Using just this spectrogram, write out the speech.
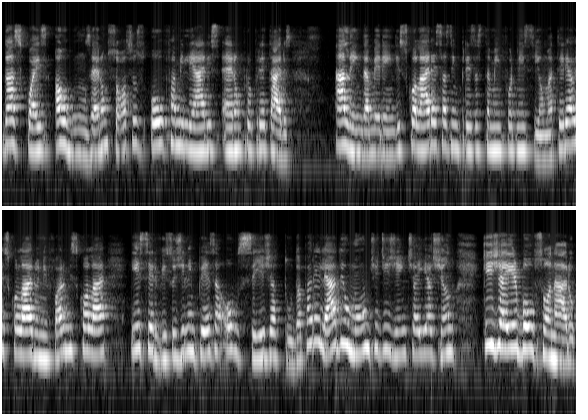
das quais alguns eram sócios ou familiares eram proprietários. Além da merenda escolar, essas empresas também forneciam material escolar, uniforme escolar e serviços de limpeza, ou seja, tudo aparelhado e um monte de gente aí achando que Jair Bolsonaro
